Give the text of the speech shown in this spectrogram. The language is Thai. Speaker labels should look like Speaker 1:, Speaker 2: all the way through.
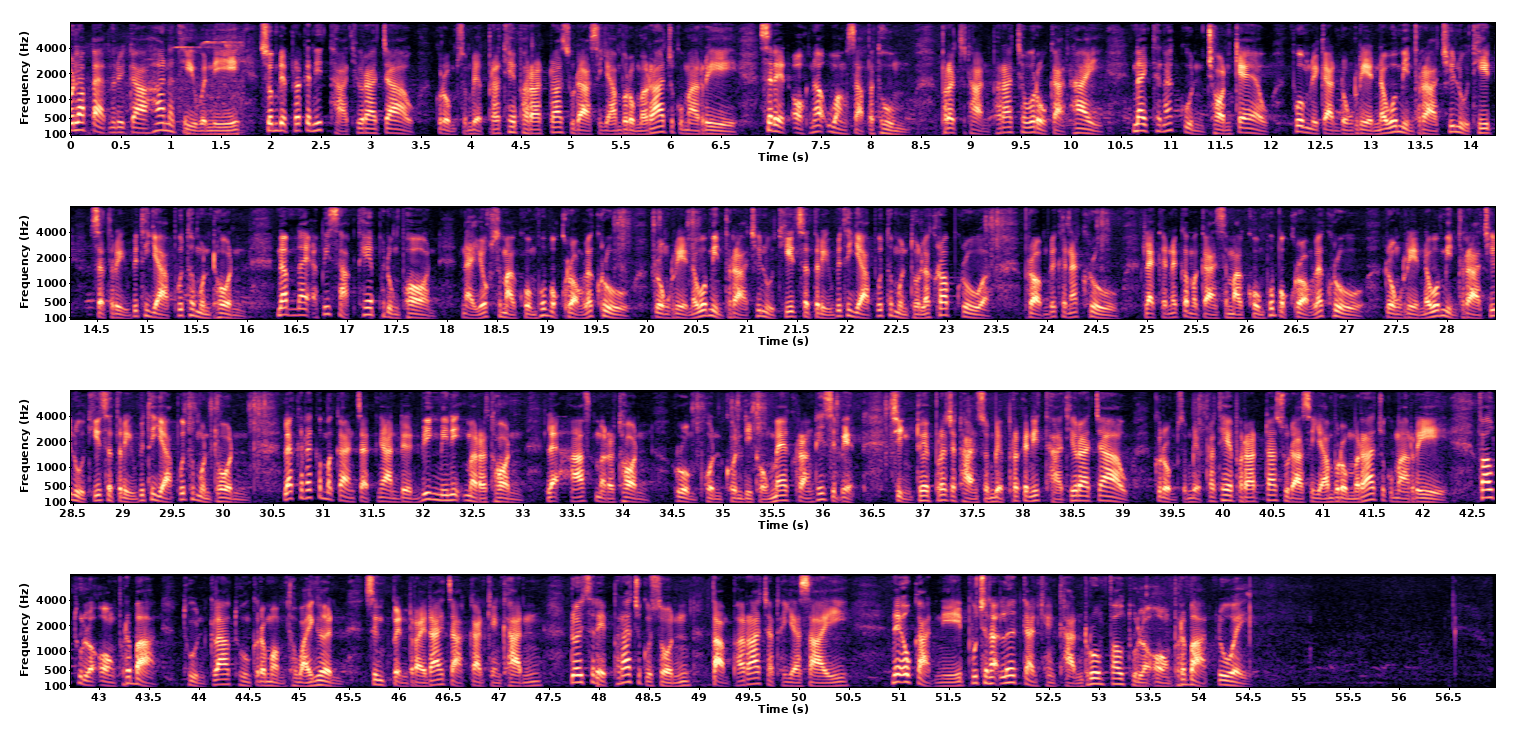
Speaker 1: เวลา 8นาฬิกา5นาทีวันนี้ สมเด็จพระนิษฐาธิราชเจ้า กรมสมเด็จพระเทพรัตนราชสุดาสยามบรมราชกุมารี เสด็จออกณวังสาปทุม พระราชทานพระราชวโรกาสให้นายธนกุลชอนแก้ว ผู้อำนวยการโรงเรียนนวมินทราชินูทิศสตรีวิทยาพุทธมณฑลนำนายอภิศักดิ์เทพพดุงพร นายกสมาคมผู้ปกครองและครู โรงเรียนนวมินทราชินูทิศสตรีวิทยาพุทธมณฑลและครอบครัว พร้อมด้วยคณะครู และคณะกรรมการสมาคมผู้ปกครองและครู โรงเรียนนวมินทราชินูทิศสตรีวิทยาพุทธมณฑลและคณะกรรมการจัดงานเดินวิ่งมินิมาราธอนและฮาฟมาราธอนรวมพลคนดีของแม่ครั้งที่ 11 ชิงถ้วยพระราชทานสมเด็จพระนิษฐาธิราชเจ้า กรมสมเด็จพระเทพรัตนราชสุดาสยามบรมราชกุมารี เฝ้าทูลละอองพระบาททูลกล้าทูลกระหม่อมถวายเงิน ซึ่งเป็นรายได้จากการแข่งขัน โดยเสด็จพระราชกุศลตามพระราชทยาศัย ในโอกาสนี้ผู้ชนะเลิศการแข่งขันร่วมเฝ้าทูลละอองพระบาทด้วย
